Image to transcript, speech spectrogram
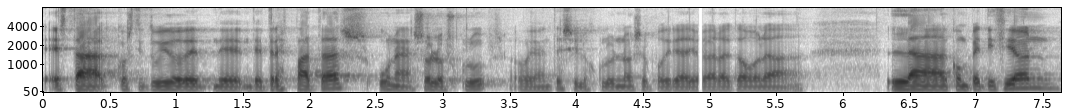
está constituido de, de, de tres patas. Una son los clubes, obviamente, si los clubes no se podría llevar a cabo la, la competición,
